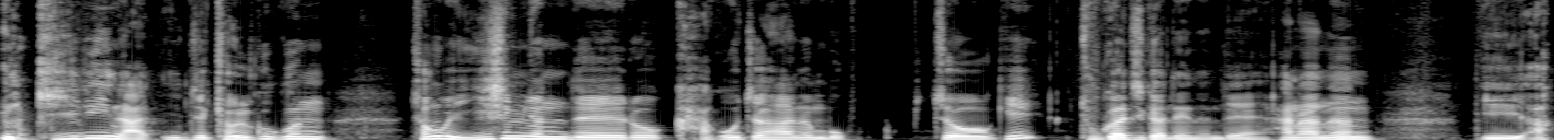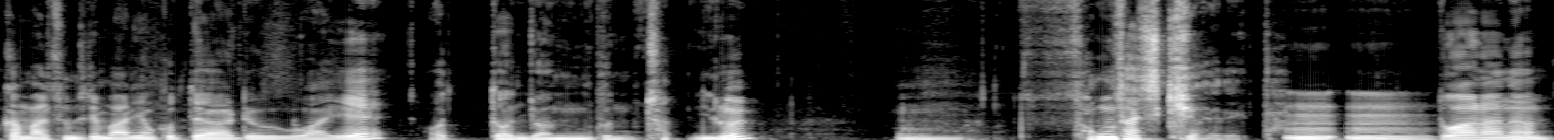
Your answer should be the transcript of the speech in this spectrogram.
이 길이 나 이제 결국은 1920년대로 가고자 하는 목적이 두 가지가 되는데 하나는 이 아까 말씀드린 마리안 꼬떼아르와의 어떤 연분 을 음, 성사시켜야 되겠다. 음, 음. 또 하나는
